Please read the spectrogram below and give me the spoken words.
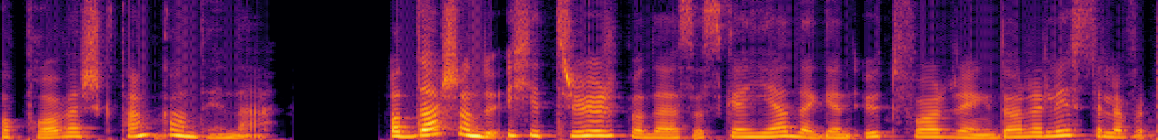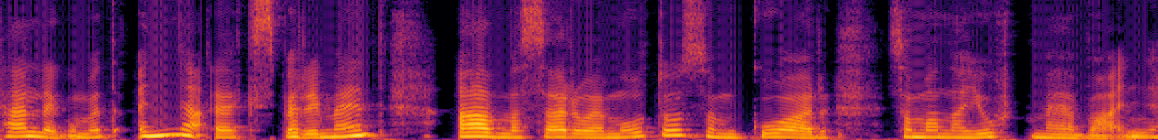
og påvirke tankene dine. Og dersom du ikke tror på det, så skal jeg gi deg en utfordring. Da har jeg lyst til å fortelle deg om et annet eksperiment av Masaru Emoto som går som han har gjort med vann.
